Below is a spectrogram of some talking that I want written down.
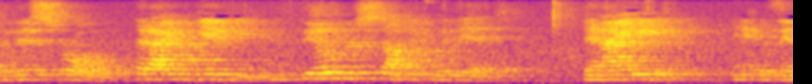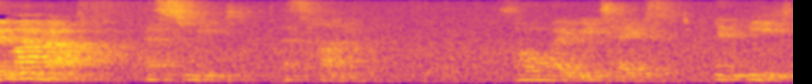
with this scroll that I give you, and fill your stomach with it. Then I ate it, and it was in my mouth as sweet as honey. So may we taste and eat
